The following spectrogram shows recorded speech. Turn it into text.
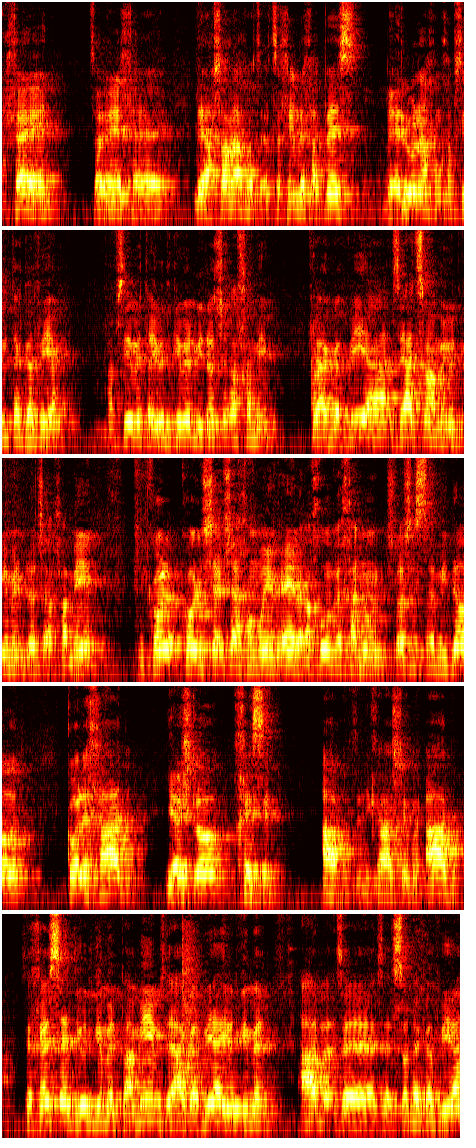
לכן, צריך, אה, עכשיו אנחנו צריכים לחפש, באלול אנחנו מחפשים את הגביע, מחפשים את הי"ג מידות של רחמים. כי הגביע, זה עצמם הי"ג מידות של רחמים, כי כל, כל שם שאנחנו אומרים, אל, רחום וחנון, 13 מידות, כל אחד יש לו חסד. אב, זה נקרא השם אב, זה חסד, י"ג פעמים, זה הגביע, י"ג אב, זה, זה סוד הגביע,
